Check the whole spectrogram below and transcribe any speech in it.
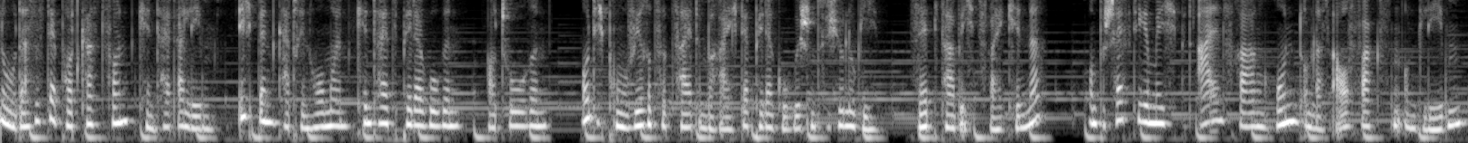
Hallo, das ist der Podcast von Kindheit erleben. Ich bin Katrin Hohmann, Kindheitspädagogin, Autorin und ich promoviere zurzeit im Bereich der pädagogischen Psychologie. Selbst habe ich zwei Kinder und beschäftige mich mit allen Fragen rund um das Aufwachsen und Leben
